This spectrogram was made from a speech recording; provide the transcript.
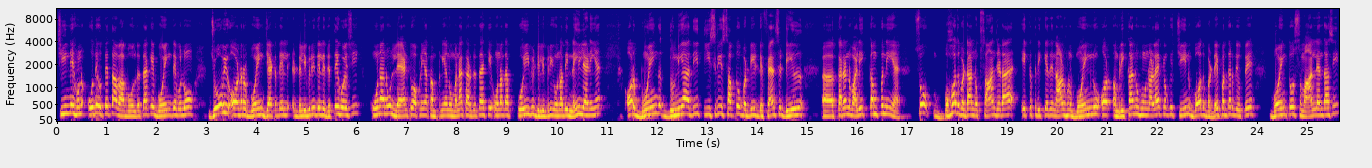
ਚੀਨ ਨੇ ਹੁਣ ਉਹਦੇ ਉੱਤੇ ਧਾਵਾ ਬੋਲ ਦਿੱਤਾ ਕਿ ਬੋਇੰਗ ਦੇ ਵੱਲੋਂ ਜੋ ਵੀ ਆਰਡਰ ਬੋਇੰਗ ਜੈਟ ਦੇ ਡਿਲੀਵਰੀ ਦੇ ਲਈ ਦਿੱਤੇ ਹੋਏ ਸੀ, ਉਹਨਾਂ ਨੂੰ ਲੈਣ ਤੋਂ ਆਪਣੀਆਂ ਕੰਪਨੀਆਂ ਨੂੰ ਮਨਾ ਕਰ ਦਿੱਤਾ ਕਿ ਉਹਨਾਂ ਦਾ ਕੋਈ ਵੀ ਡਿਲੀਵਰੀ ਉਹਨਾਂ ਦੀ ਨਹੀਂ ਲੈਣੀ ਹੈ। ਔਰ ਬੋਇੰਗ ਦੁਨੀਆ ਦੀ ਤੀਸਰੀ ਸਭ ਤੋਂ ਵੱਡੀ ਡਿਫੈਂਸ ਡੀਲ ਕਰਨ ਵਾਲੀ ਕੰਪਨੀ ਹੈ। ਸੋ ਬਹੁਤ ਵੱਡਾ ਨੁਕਸਾਨ ਜਿਹੜਾ ਹੈ, ਇੱਕ ਤਰੀਕੇ ਦੇ ਨਾਲ ਹੁਣ ਬੋਇੰਗ ਨੂੰ ਔਰ ਅਮਰੀਕਾ ਨੂੰ ਹੋਣ ਵਾਲਾ ਹੈ, ਕਿਉਂਕਿ ਚੀਨ ਬਹੁਤ ਵੱਡੇ ਪੱਧਰ ਦੇ ਉੱਤੇ ਬੋਇੰਗ ਤੋਂ ਸਮਾਨ ਲੈਂਦਾ ਸੀ।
